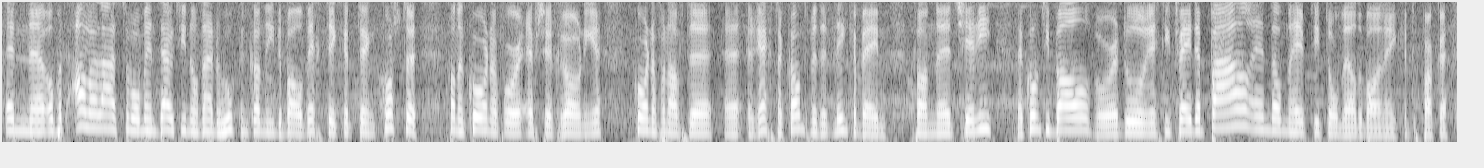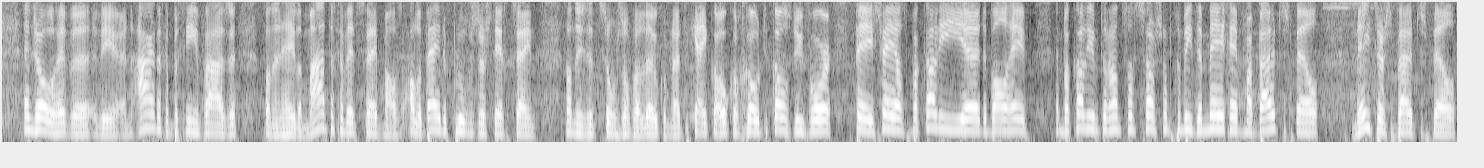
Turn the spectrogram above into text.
En op het allerlaatste moment duikt hij nog naar de hoek. En kan hij de bal wegtikken ten koste van een corner voor FC Groningen. Corner vanaf de rechterkant met het linkerbeen van Thierry. Daar komt die bal voor het doel richting tweede paal. En dan heeft Titon wel de bal in één keer te pakken. En zo hebben we weer een aardige beginfase van een hele matige wedstrijd. Maar als allebei de ploegen zo slecht zijn, dan is het soms nog wel leuk om naar te kijken. Ook een grote kans nu voor PSV als Bakali uh, de bal heeft. En Bakali op de rand van het strafschopgebied en meegeeft. Maar buitenspel, meters buitenspel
